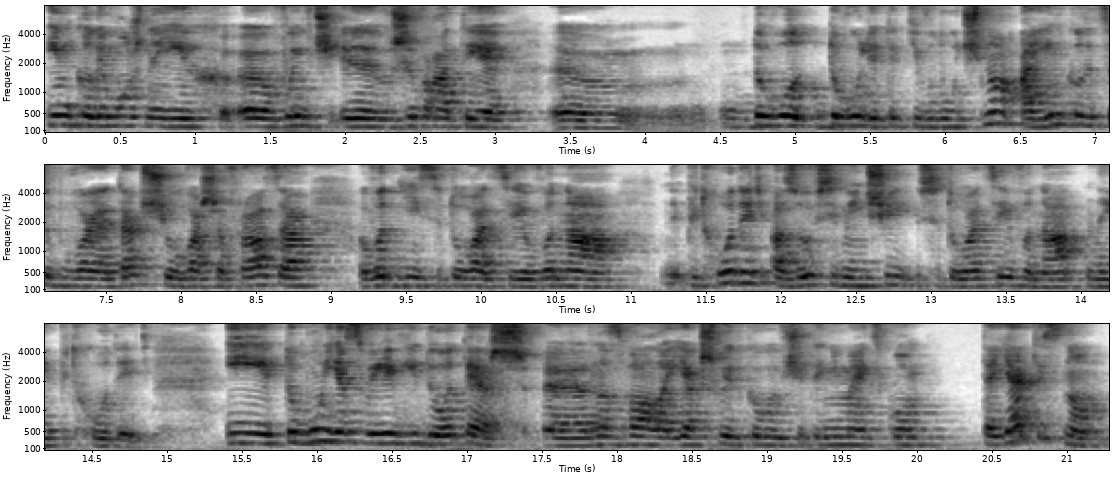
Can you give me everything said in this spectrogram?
інколи можна їх вивч... вживати доволі таки влучно, а інколи це буває так, що ваша фраза в одній ситуації вона підходить, а зовсім в іншій ситуації вона не підходить. І тому я своє відео теж е, назвала Як швидко вивчити німецьку та якісно.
